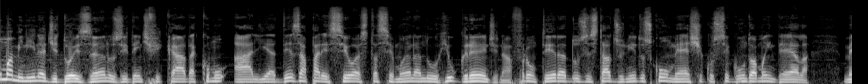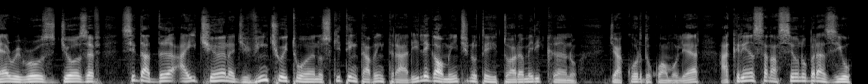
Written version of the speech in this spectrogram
Uma menina de dois anos, identificada como Alia, desapareceu esta semana no Rio Grande, na fronteira dos Estados Unidos com o México, segundo a mãe dela, Mary Rose Joseph, cidadã haitiana de 28 anos que tentava entrar ilegalmente no território americano. De acordo com a mulher, a criança nasceu no Brasil.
